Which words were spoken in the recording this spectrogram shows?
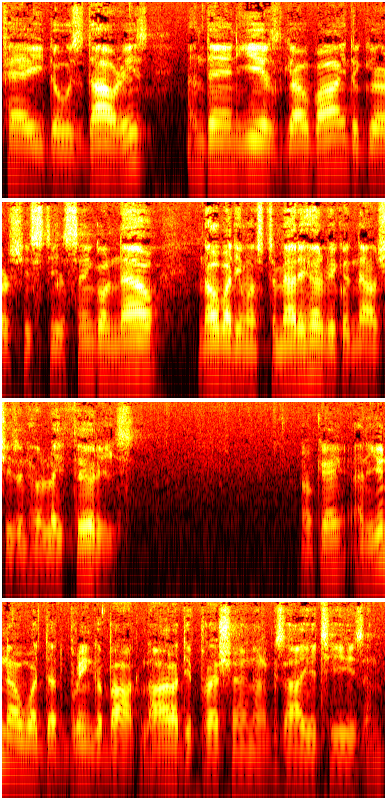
pay those dowries, and then years go by, the girl she's still single. Now nobody wants to marry her because now she's in her late thirties. Okay, and you know what that bring about? A lot of depression, anxieties, and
